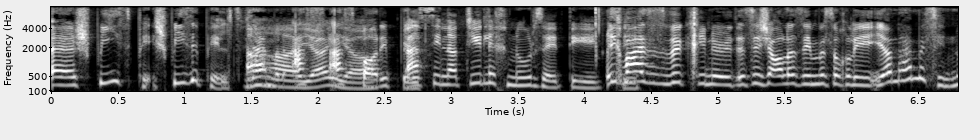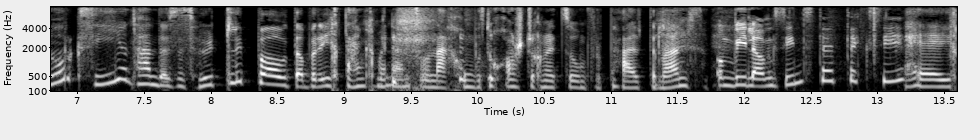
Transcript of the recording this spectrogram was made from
äh, Speisepilz, Speisepilz. Wie sagen wir? Ess, essbare Pilze. Das sind natürlich nur solche. Ich weiß es wirklich nicht. Es ist alles immer so ein bisschen, ja, nein, wir sind nur gewesen und haben uns ein Hütchen gebaut. Aber ich denke mir dann so, nein, komm, du kannst doch nicht so ein verpeilter Mensch sein. Und wie lange sind sie dort gewesen? Hey, ich,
